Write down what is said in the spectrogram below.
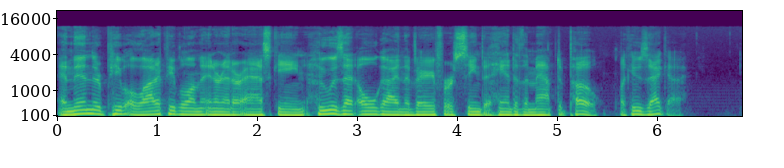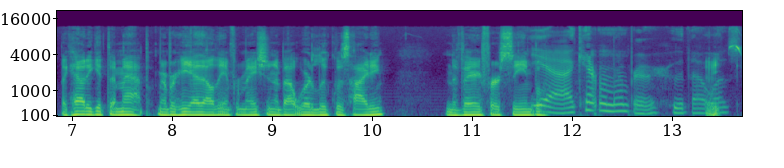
and then there are people. A lot of people on the internet are asking, who was that old guy in the very first scene that handed the map to Poe? Like, who's that guy? Like, how did he get the map? Remember, he had all the information about where Luke was hiding in the very first scene. Yeah, I can't remember who that was.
